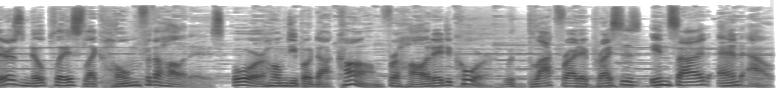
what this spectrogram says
There's no place like home for the holidays or HomeDepot.com for holiday decor with Black Friday prices inside and out.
